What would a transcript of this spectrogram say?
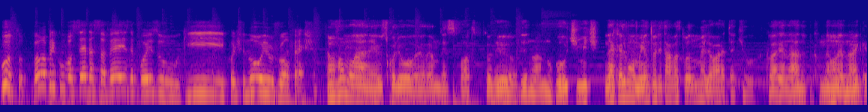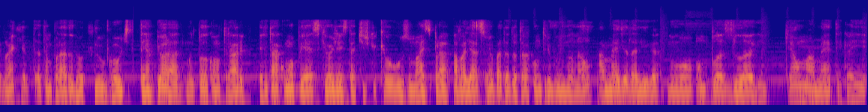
Guto, vamos abrir com você dessa vez, depois o Gui continua e o João fecha. Então vamos lá, né? Eu escolhi, eu lembro desse voto que eu dei, eu dei no, no Goldschmidt. Naquele momento ele tava atuando melhor até que o, que o Arenado. Não, não, é, não é que a temporada do, do Gold tenha piorado, muito pelo contrário. Ele tá com o OPS, que hoje é a estatística que eu uso mais pra avaliar se o rebatedor tá contribuindo ou não. A média da liga no On Plus Slugging. Que é uma métrica aí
